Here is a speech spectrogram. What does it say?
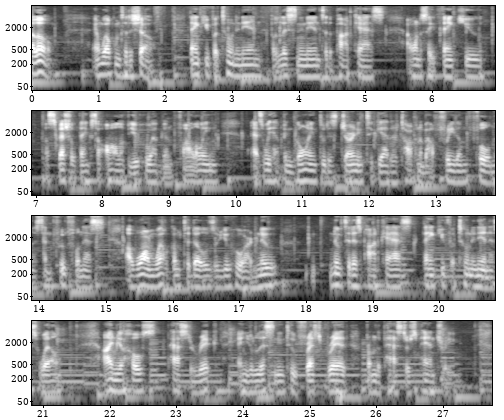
Hello, and welcome to the show. Thank you for tuning in, for listening in to the podcast. I want to say thank you, a special thanks to all of you who have been following as we have been going through this journey together, talking about freedom, fullness, and fruitfulness. A warm welcome to those of you who are new, new to this podcast. Thank you for tuning in as well. I'm your host, Pastor Rick, and you're listening to Fresh Bread from the Pastor's Pantry.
